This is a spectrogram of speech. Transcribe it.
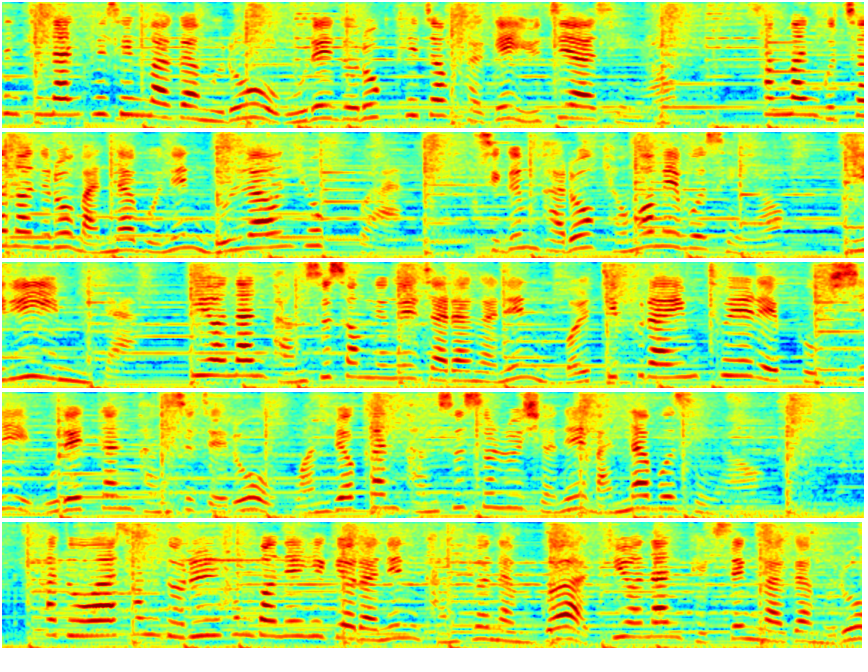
튼튼한 회색 마감으로 오래도록 쾌적하게 유지하세요. 39,000원으로 만나보는 놀라운 효과. 지금 바로 경험해보세요. 1위입니다. 뛰어난 방수 성능을 자랑하는 멀티프라임 12F 없이 우레탄 방수제로 완벽한 방수 솔루션을 만나보세요. 파도와 상도를 한 번에 해결하는 간편함과 뛰어난 백색 마감으로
